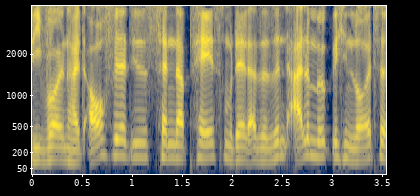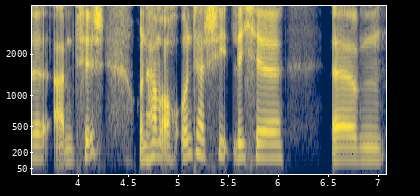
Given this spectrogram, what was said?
die wollen halt auch wieder dieses Sender Pace Modell. Also sind alle möglichen Leute am Tisch und haben auch unterschiedliche, ähm,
